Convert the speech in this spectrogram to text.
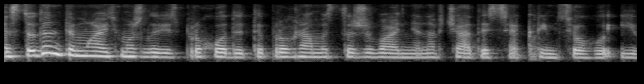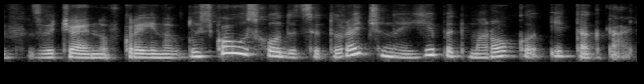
Е, Студенти мають можливість проходити програми стажування, навчатися, крім цього, і звичайно в країнах Близького Сходу, це Туреччина, Єгипет, Марокко і так далі.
